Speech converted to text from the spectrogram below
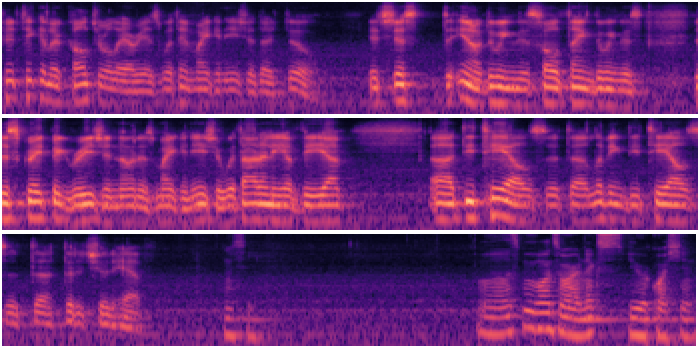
particular cultural areas within Micronesia their due. It's just you know doing this whole thing, doing this this great big region known as Micronesia without any of the uh, uh, details that uh, living details that uh, that it should have. Let's see. Well, let's move on to our next viewer question.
